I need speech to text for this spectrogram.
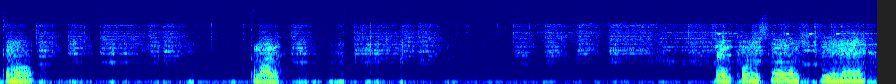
とても頭が、27, いいね。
